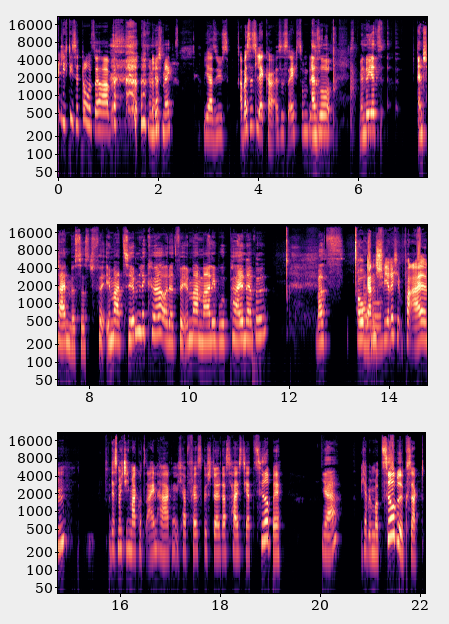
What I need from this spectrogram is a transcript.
endlich diese Dose habe. Und wie schmeckt's? Ja, süß. Aber es ist lecker. Es ist echt so ein bisschen. Also, wenn du jetzt entscheiden müsstest, für immer Zirbenlikör oder für immer Malibu Pineapple, was? Oh, Also- ganz schwierig. Vor allem, das möchte ich mal kurz einhaken. Ich habe festgestellt, das heißt ja Zirbe. Ja? Ich habe immer Zirbel gesagt.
